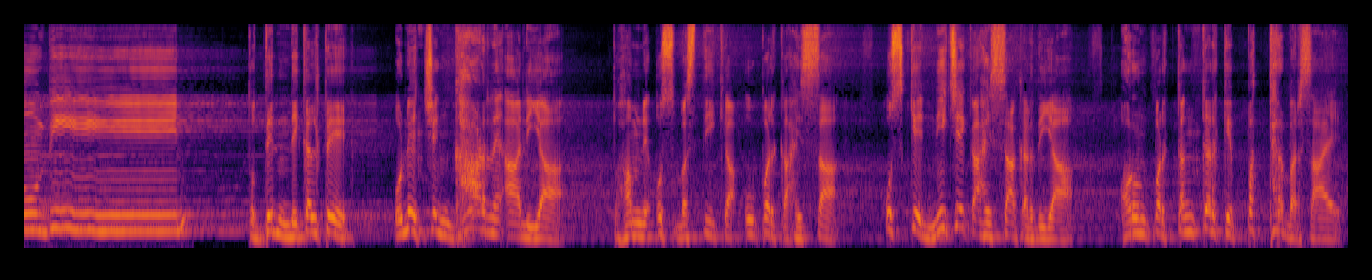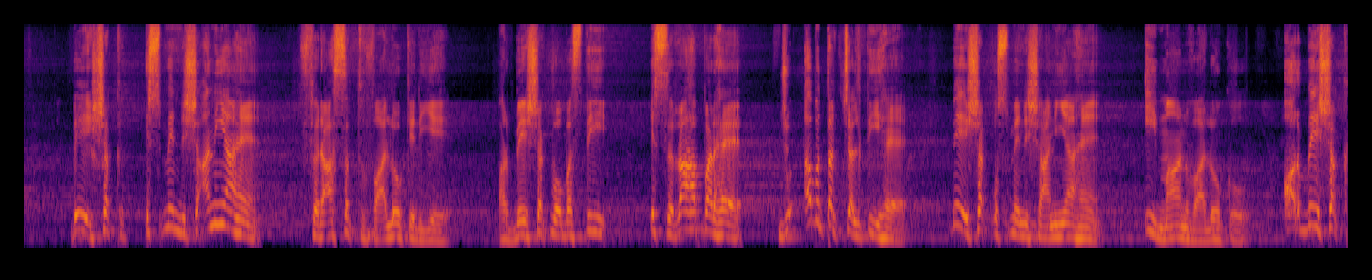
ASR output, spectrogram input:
مبين تو دن نکلتے انہیں چنگھاڑ نے آ لیا تو ہم نے اس بستی کا اوپر کا حصہ اس کے نیچے کا حصہ کر دیا اور ان پر کنکر کے پتھر برسائے۔ بے شک اس میں نشانیاں ہیں فراست والوں کے لیے۔ اور بے شک وہ بستی اس راہ پر ہے جو اب تک چلتی ہے۔ بے شک اس میں نشانیاں ہیں ایمان والوں کو۔ اور بے شک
